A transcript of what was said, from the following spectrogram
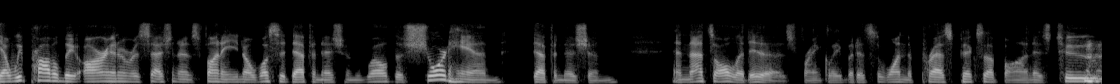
Yeah, we probably are in a recession. And it's funny, you know, what's the definition? Well, the shorthand definition, and that's all it is, frankly, but it's the one the press picks up on, is 2 mm-hmm.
